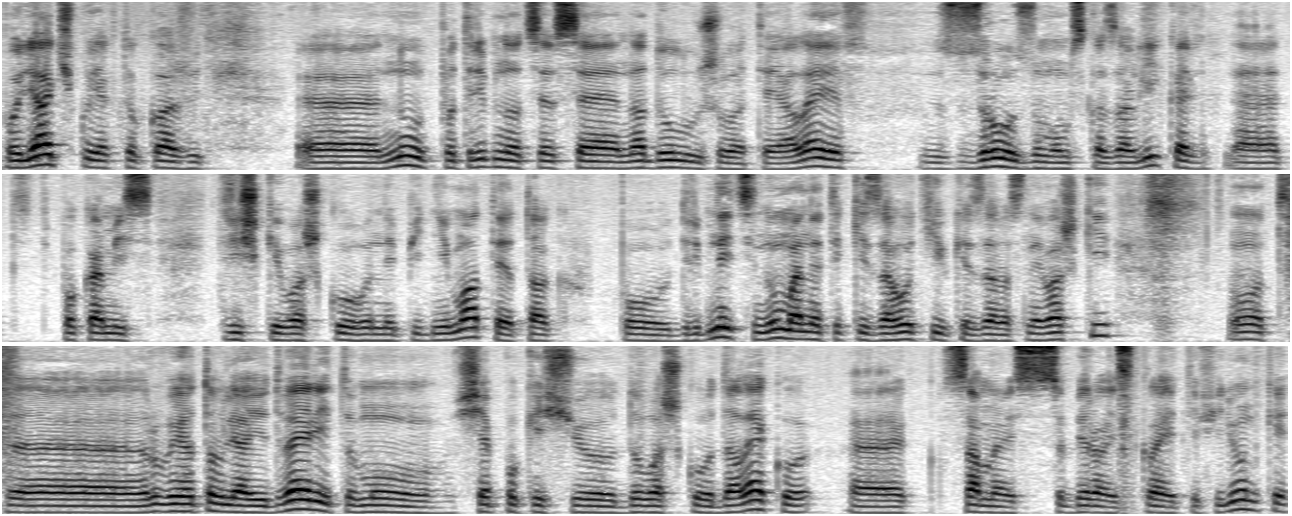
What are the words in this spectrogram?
болячку, як то кажуть. Е, ну, потрібно це все надолужувати. Але з розумом сказав лікар, е, поки місь трішки важкого не піднімати, так по дрібниці. Ну, у мене такі заготівки зараз не важкі. От, е, виготовляю двері, тому ще поки що до важкого далеко. Е, саме собираюсь склеїти фільонки.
